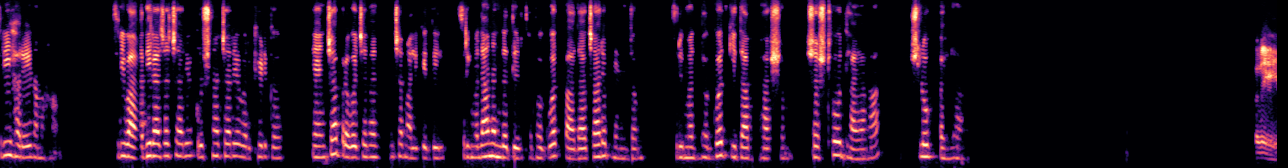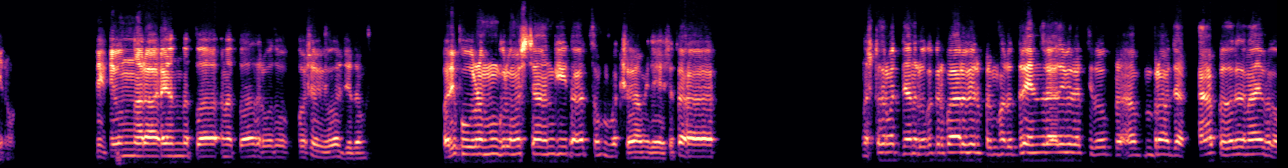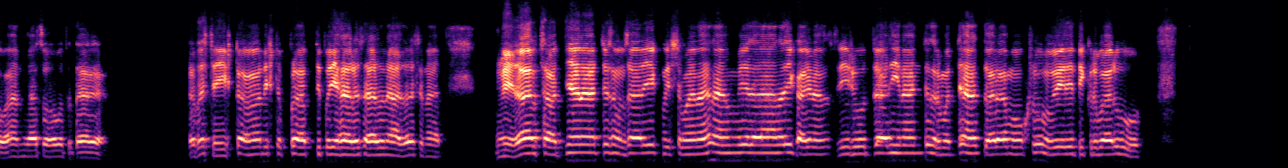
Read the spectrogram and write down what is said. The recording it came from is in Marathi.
श्री हरे नमः. श्री वादिराजाचार्य कृष्णाचार्य वरखेडकर यांच्या प्रवचनांच्या मालिकेतील श्रीमदानंद तीर्थ भगवत पादाचार्य प्रणितम श्रीमद भगवत गीता भाष्यम षष्ठोध्याय श्लोक पहिला. हरे नारायण देवं नत्वा परिपूर्णं गुरुमश्चान् गीतार्थं वक्ष्यामि देशतः। नष्टधर्मज्ञानलोककृपालविर्ब्रह्मरुद्रेन्द्रादिविरर्चितो प्रदर्शनाय भगवान् व्यासोऽवतत ततश्चैष्टादिष्टप्राप्तिपरिहारसाधनादर्शनात्। वेदार्थाज्ञानाच्च संसारे क्लिश्यमानानां वेदानादिकारिणां स्त्रीशूद्रादीनां च धर्मज्ञानद्वारा मोक्षो भवेदिति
